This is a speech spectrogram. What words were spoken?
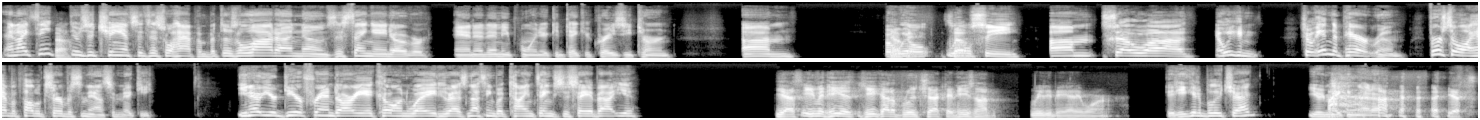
and I think Yeah. there's a chance that this will happen, but there's a lot of unknowns. This thing ain't over, and at any point it could take a crazy turn. Um, but Okay, we'll so- we'll see. Um, so uh, and we can. So in the parrot room, first of all, I have a public service announcement, Mickey. You know your dear friend Aryeh Cohen-Wade, who has nothing but kind things to say about you. Yes, even he is, he got a blue check and he's not reading me anymore. Did he get a blue check? You're making that up. yes.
